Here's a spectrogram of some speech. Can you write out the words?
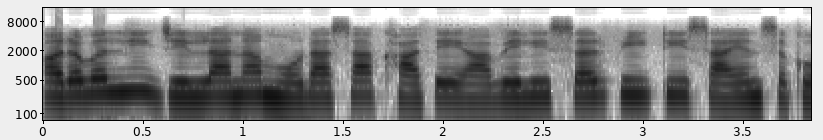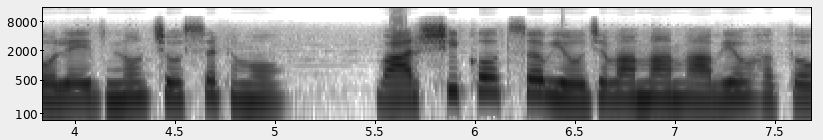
અરવલ્લી જિલ્લાના મોડાસા ખાતે આવેલી સર પીટી સાયન્સ કોલેજનો ચોસઠમો વાર્ષિકોત્સવ યોજવામાં આવ્યો હતો.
